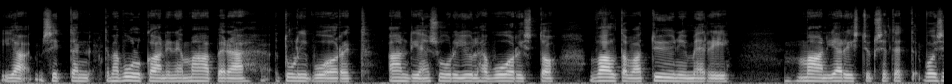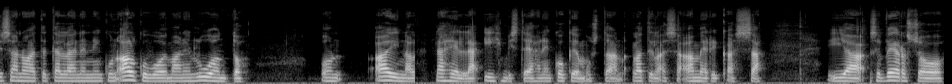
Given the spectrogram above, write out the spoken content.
Ja sitten tämä vulkaaninen maaperä, tulivuoret, Andien suuri jylhävuoristo, valtava tyynimeri, maanjäristykset. Että voisi sanoa, että tällainen niin kuin alkuvoimainen luonto on aina lähellä ihmistä ja hänen kokemustaan latinalaisessa Amerikassa. Ja se versoo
